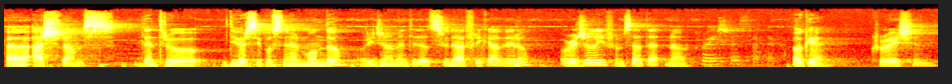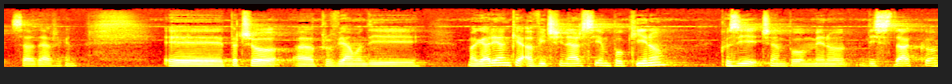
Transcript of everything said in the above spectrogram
uh, ashrams, dentro diversi posti nel mondo, originalmente dal Sudafrica, vero? Originally from South Africa? No. Ok, Croatian, South African. E perciò eh, proviamo di magari anche avvicinarsi un pochino, così c'è un po' meno distacco.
